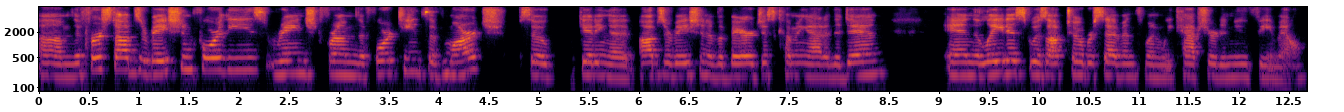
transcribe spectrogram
Um, the first observation for these ranged from the 14th of March, so getting an observation of a bear just coming out of the den, and the latest was October 7th when we captured a new female.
